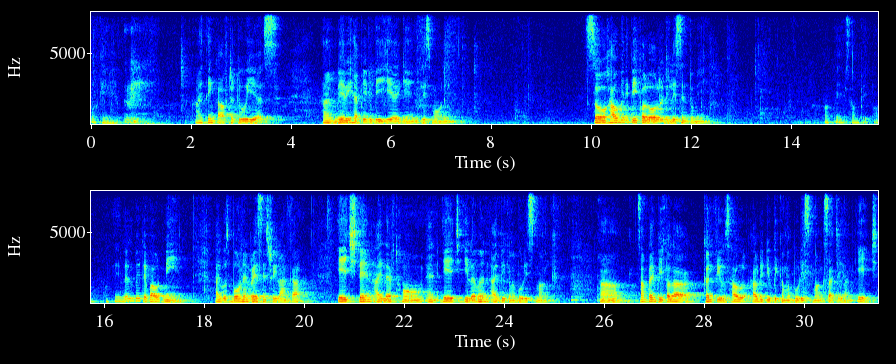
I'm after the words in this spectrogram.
Okay. I think after two years, I'm very happy to be here again this morning. So, how many people already listened to me? Okay, some people. Okay, a little bit about me. I was born and raised in Sri Lanka. Age 10, I left home, and age 11, I became a Buddhist monk. Um, sometimes people are confused. How, how did you become a Buddhist monk such a young age?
